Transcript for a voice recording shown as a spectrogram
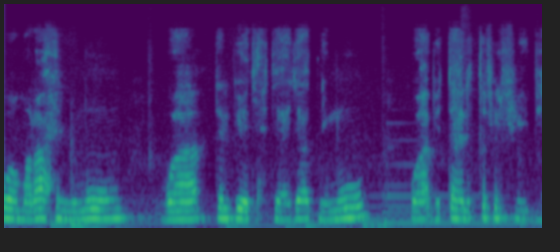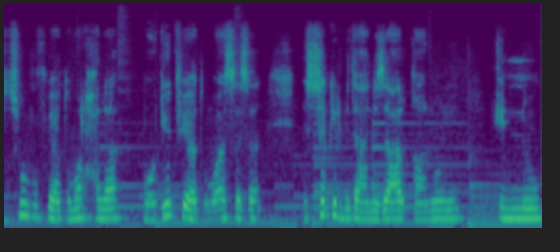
هو مراحل نمو وتلبية احتياجات نمو وبالتالي الطفل في بتشوفه في مرحله موجود فيها مؤسسه الشكل بتاع النزاع القانوني إنه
